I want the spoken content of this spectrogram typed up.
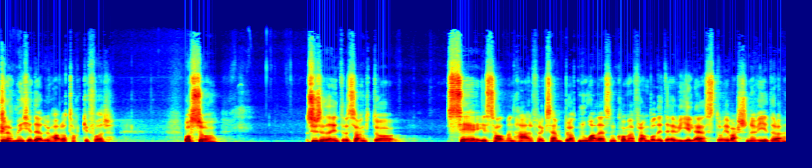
Glem ikke det du har å takke for. Og så syns jeg det er interessant å se i salmen her for eksempel, at noe av det som kommer fram både i det vi leste og i versene videre,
